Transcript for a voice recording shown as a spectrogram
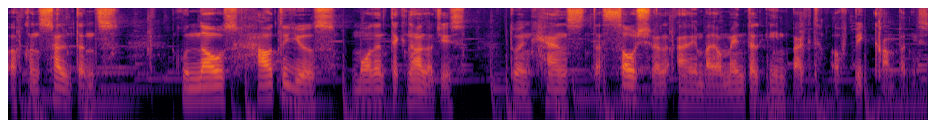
of consultants who knows how to use modern technologies to enhance the social and environmental impact of big companies.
